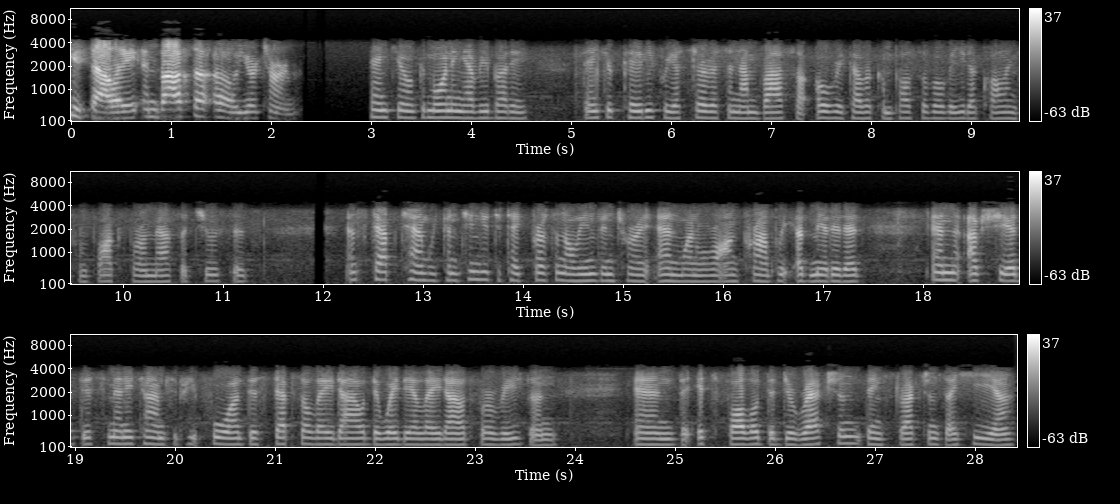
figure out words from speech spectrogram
you, Sally. And Vasa, oh, your turn. Thank you. Good morning, everybody. Thank you, Katie, for your service. And I'm Vasa O, recovered compulsive overeater, calling from Foxborough, Massachusetts. And step 10, we continue to take personal inventory and, when wrong, promptly admitted it. And I've shared this many times before. The steps are laid out the way they're laid out for a reason. And it's followed the direction, the instructions are here.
